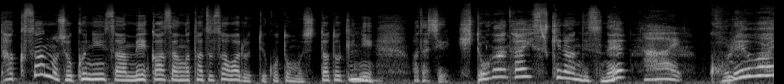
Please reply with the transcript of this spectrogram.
たくさんの職人さんメーカーさんが携わるっていうことも知った時に、うん。私人が大好きなんですね。はい。これは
